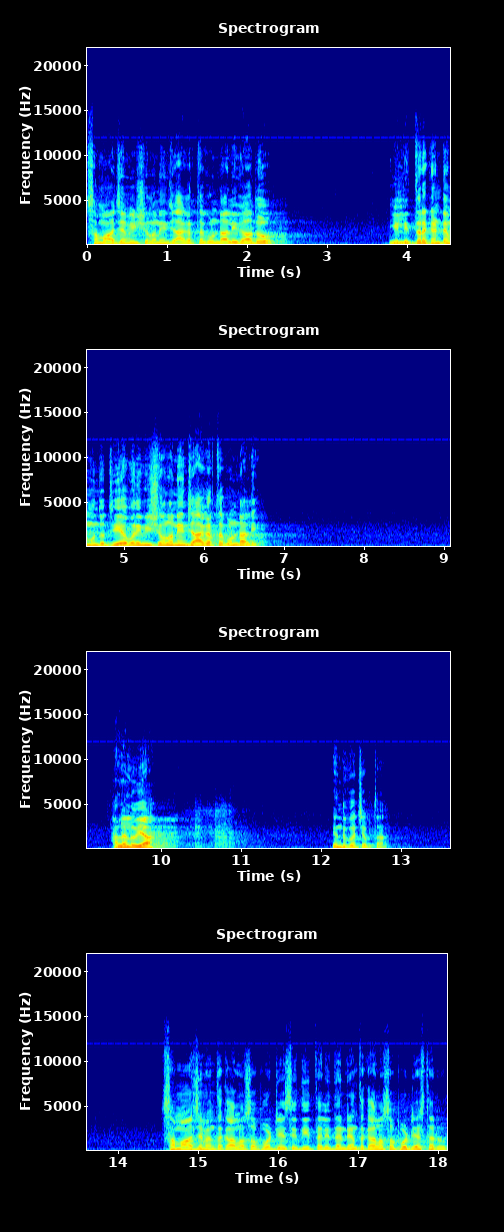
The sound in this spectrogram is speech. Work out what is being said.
సమాజం విషయంలో నేను జాగ్రత్తగా ఉండాలి కాదు. వీళ్ళిద్దరి కంటే ముందు దేవుని విషయంలో నేను జాగ్రత్తగా ఉండాలి. హలలుయా ఎందుకో చెప్తా. సమాజం ఎంతకాలం సపోర్ట్ చేసేది తల్లిదండ్రి ఎంతకాలం సపోర్ట్ చేస్తారు?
